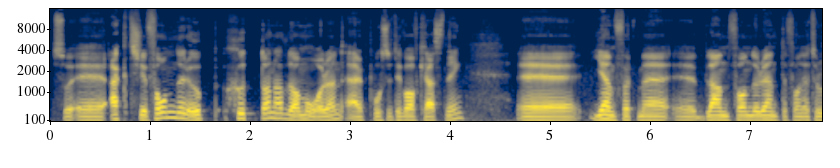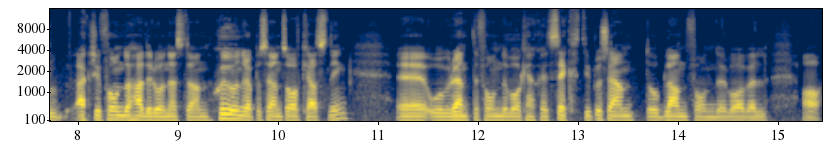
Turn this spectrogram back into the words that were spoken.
så är aktiefonder upp, 17 av de åren är positiv avkastning. Eh, jämfört med eh, blandfonder och räntefonder, jag tror aktiefonder hade då nästan 700% avkastning eh, och räntefonder var kanske 60% och blandfonder var väl ja,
